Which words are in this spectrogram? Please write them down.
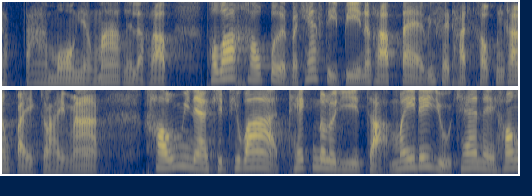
จับตามองอย่างมากเลยล่ะครับ เพราะว่าเขาเปิดมาแค่ 4 ปีนะครับ แต่วิสัยทัศน์เขาค่อนข้างไปไกลมาก เขามีแนวคิดที่ว่าเทคโนโลยีจะไม่ได้อยู่แค่ในห้อง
